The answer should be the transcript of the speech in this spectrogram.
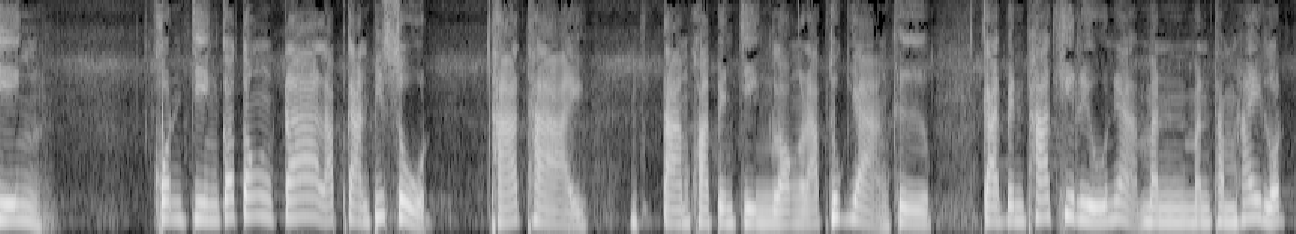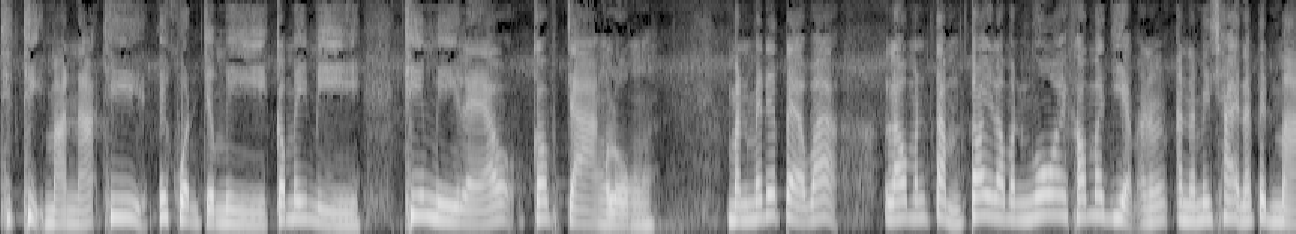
จริง คนจริงก็ต้องกล้ารับการพิสูจน์ ท้าทายตามความเป็นจริงรองรับทุกอย่างคือ การเป็นผ้าขี้ริ้วเนี่ยมันมันทำให้ลดทิฏฐิมานะที่ไม่ควรจะมีก็ไม่มีที่มีแล้วก็จางลง มันไม่ได้แปลว่า เรามันต่ำต้อยเรามันโง่ให้เขามาเหยียบอันนั้นอันนั้นไม่ใช่นะเป็นมา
